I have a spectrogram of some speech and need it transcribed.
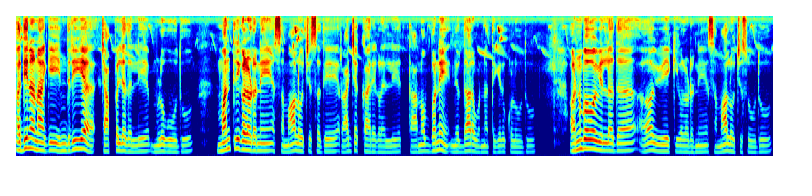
ಅಧೀನನಾಗಿ ಇಂದ್ರಿಯ ಚಾಪಲ್ಯದಲ್ಲಿ ಮುಳುಗುವುದು, ಮಂತ್ರಿಗಳೊಡನೆ ಸಮಾಲೋಚಿಸದೆ ರಾಜ್ಯ ಕಾರ್ಯಗಳಲ್ಲಿ ತಾನೊಬ್ಬನೇ ನಿರ್ಧಾರವನ್ನು ತೆಗೆದುಕೊಳ್ಳುವುದು ಅನುಭವವಿಲ್ಲದ ಅವಿವೇಕಿಗಳೊಡನೆ ಸಮಾಲೋಚಿಸುವುದು,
